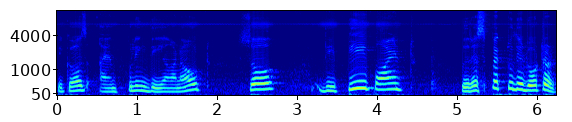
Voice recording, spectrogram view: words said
because I am pulling the yarn out. So, the P point with respect to the rotor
